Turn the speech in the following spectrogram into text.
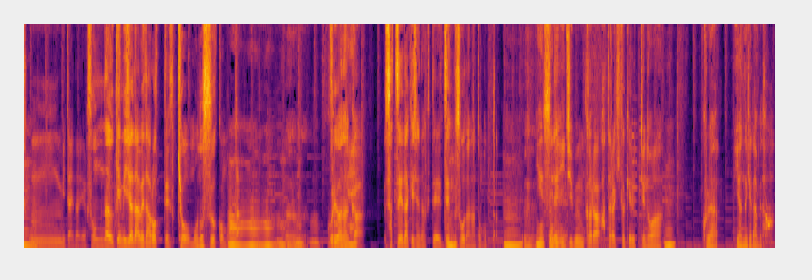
うん。みたいな。そんな受け身じゃダメだろって今日ものすごく思った、これはなんか撮影だけじゃなくて全部そうだなと思った、うん。うん。常に自分から働きかけるっていうのはうん。これはやんなきゃダメだ。わ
